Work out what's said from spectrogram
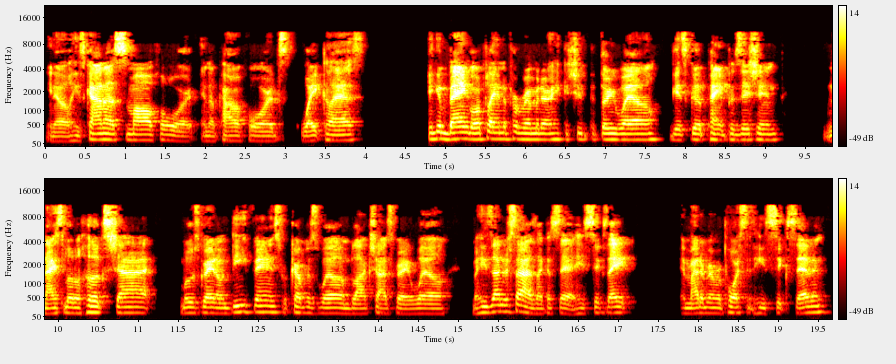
You know, he's kind of a small forward in a power forward's weight class. He can bang or play in the perimeter. He can shoot the three well, gets good paint position, nice little hooks shot, moves great on defense, recovers well and blocks shots very well. But he's undersized, like I said. He's six eight. It might have been reports that he's six seven.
